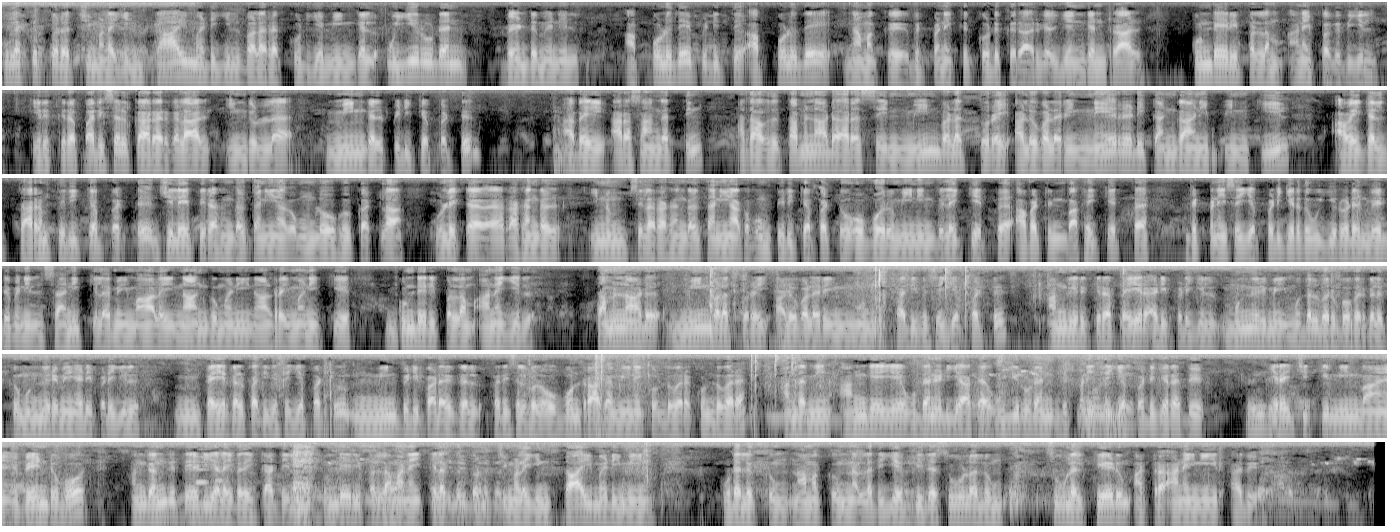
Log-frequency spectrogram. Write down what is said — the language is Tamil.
கிழக்கு தொடர்ச்சி மலையின் தாய்மடியில் வளரக்கூடிய மீன்கள் உயிருடன் வேண்டுமெனில் அப்பொழுதே பிடித்து அப்பொழுதே நமக்கு விற்பனைக்கு கொடுக்கிறார்கள். எங்கென்றால் குண்டேரிப்பள்ளம் அணைப்பகுதியில் இருக்கிற பரிசல்காரர்களால் இங்குள்ள மீன்கள் பிடிக்கப்பட்டு அவை அரசாங்கத்தின் அதாவது தமிழ்நாடு அரசின் மீன்வளத்துறை அலுவலரின் நேரடி கண்காணிப்பின் கீழ் அவைகள் தரம் பிரிக்கப்பட்டு ஜிலேபி ரகங்கள் தனியாகவும் லோகு கட்லா உள்ளிட்ட ரகங்கள் இன்னும் சில ரகங்கள் தனியாகவும் பிரிக்கப்பட்டு ஒவ்வொரு மீனின் விலைக்கேற்ப அவற்றின் வகைக்கேற்ப விற்பனை செய்யப்படுகிறது. உயிருடன் வேண்டுமெனில் சனிக்கிழமை மாலை நான்கு மணி நாலரை மணிக்கு குண்டெரிப்பள்ளம் அணையில் தமிழ்நாடு மீன்வளத்துறை அலுவலரின் முன் பதிவு செய்யப்பட்டு அங்கு இருக்கிற பெயர் அடிப்படையில் முன்னுரிமை முதல் வருபவர்களுக்கு முன்னுரிமை அடிப்படையில் பெயர்கள் பதிவு செய்யப்பட்டு மீன்பிடி படகுகள் பரிசல்கள் ஒவ்வொன்றாக மீனை கொண்டு வர கொண்டு வர அந்த மீன் அங்கேயே உடனடியாக உயிருடன் விற்பனை செய்யப்படுகிறது. இறைச்சிக்கு மீன் வேண்டுவோர் அங்கங்கு தேடி அலைவதைக் காட்டிலும் குண்டேரி பள்ளம் அணை கிழக்கு தொடர்ச்சி மலையின் தாய்மடி மீன் உடலுக்கும் நமக்கும் நல்லது. எவ்வித சூழலும் சூழல் கேடும் அற்ற அணை நீர் அது.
